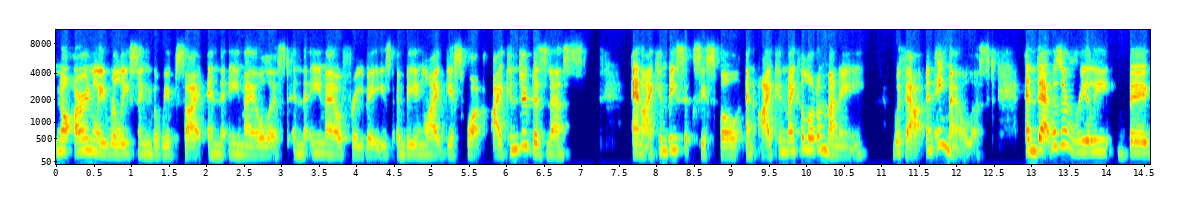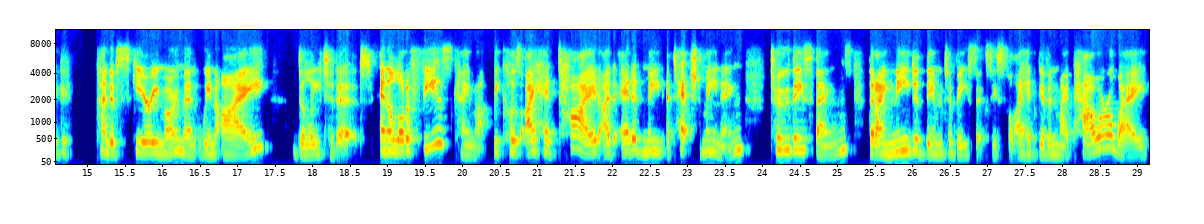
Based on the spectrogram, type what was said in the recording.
not only releasing the website and the email list and the email freebies and being like, guess what? I can do business and I can be successful and I can make a lot of money without an email list. And that was a really big kind of scary moment when I deleted it. And a lot of fears came up because I had tied, I'd added mean attached meaning to these things that I needed them to be successful. I had given my power away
